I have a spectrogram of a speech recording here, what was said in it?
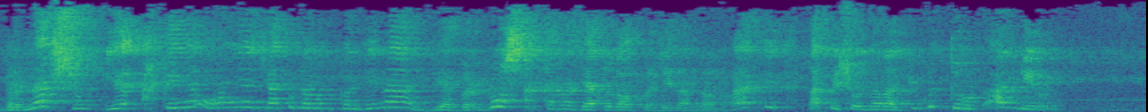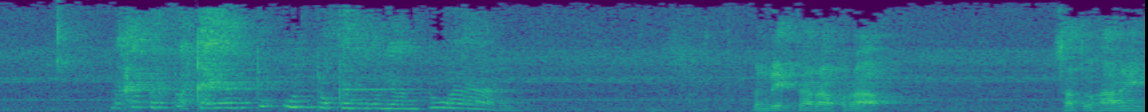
bernafsu, ya akhirnya orangnya jatuh dalam perjinahan. Dia berdosa karena jatuh dalam perjinahan dalam hati, tapi saudara juga turut andil. Maka berpakaian itu untuk kemuliaan Tuhan. Pendeta Raf satu hari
